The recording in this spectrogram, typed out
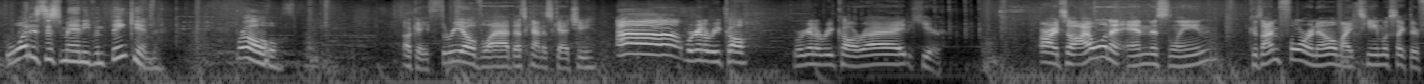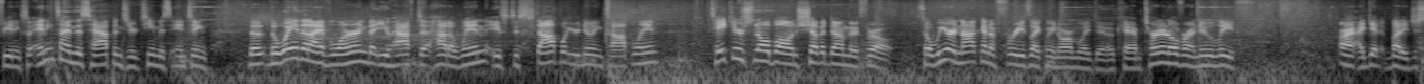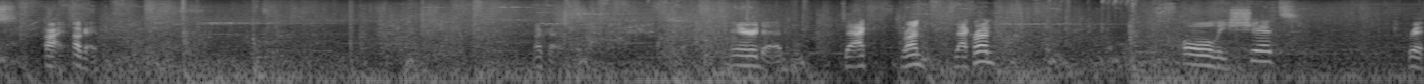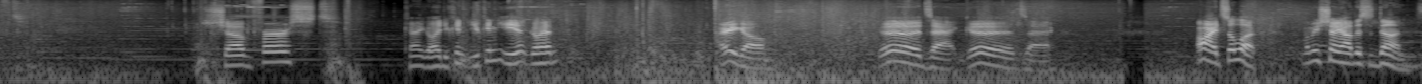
What is this man even thinking? Bro. Okay, 3-0 Vlad. That's kind of sketchy. Ah, we're going to recall. We're going to recall right here. All right, so I want to end this lane because I'm 4-0. My team looks like they're feeding. So anytime this happens, your team is inting. The, the way that I've learned that you have to how to win is to stop what you're doing top lane, take your snowball and shove it down their throat. So we are not going to freeze like we normally do, okay? I'm turning over a new leaf. All right, I get it, buddy. Just, all right, okay. Okay. You're dead. Zach, run. Zach, run. Holy shit. Rift. Shove first. Okay, go ahead. You can you can eat it. Go ahead. There you go. Good, Zach. Good, Zach. All right, so look. Let me show you how this is done.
